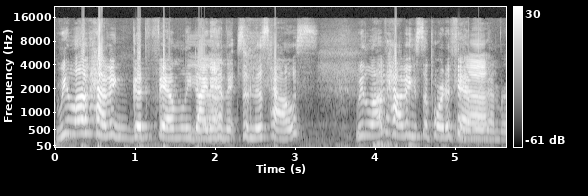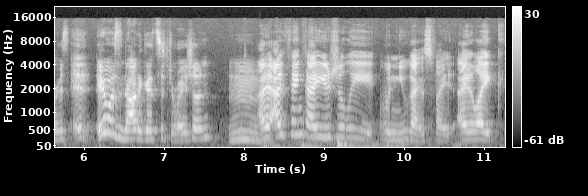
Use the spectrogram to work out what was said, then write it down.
we love having good family Yeah. dynamics in this house. We love having supportive family Yeah. members. It- it was not a good situation. Mm. I, I think I usually, when you guys fight, I like,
